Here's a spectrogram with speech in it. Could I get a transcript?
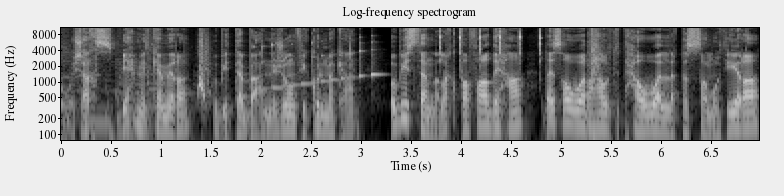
هو شخص بيحمل كاميرا وبيتبع النجوم في كل مكان وبيستنى لقطة فاضحة ليصورها وتتحول لقصة مثيرة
